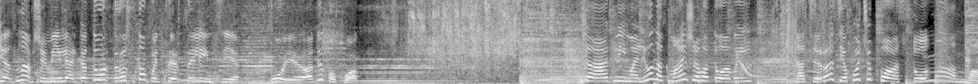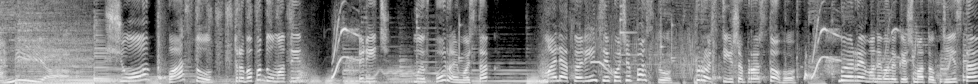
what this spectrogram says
я знав, що мій лялька торт розтопить серце лінці. Ой, а де ковпак? Так, мій малюнок майже готовий. А цей раз я хочу пасту. Mamma mia! Що? Пасту? Треба подумати. Річ, ми впораємось, так? Малятко лінці хоче пасту. Простіше простого. Беремо невеликий шматок тіста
